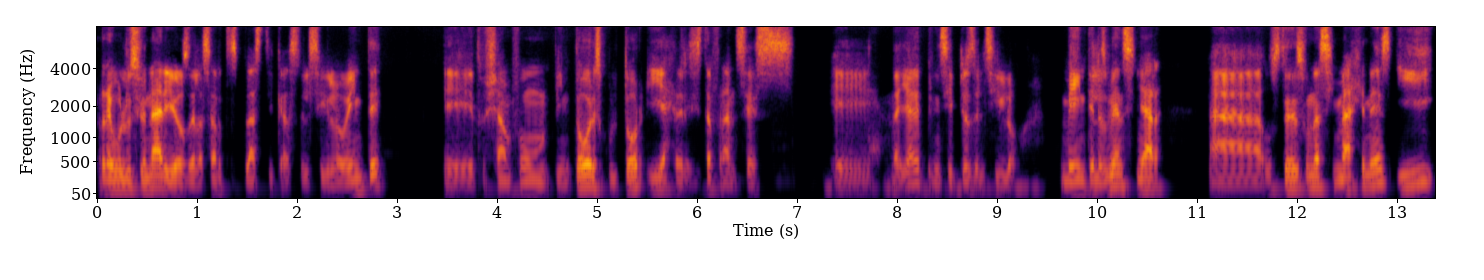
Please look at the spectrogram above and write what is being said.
revolucionarios de las artes plásticas del siglo XX. Eh, Duchamp fue un pintor, escultor y ajedrecista francés eh, de allá de principios del siglo XX. Les voy a enseñar a ustedes unas imágenes y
